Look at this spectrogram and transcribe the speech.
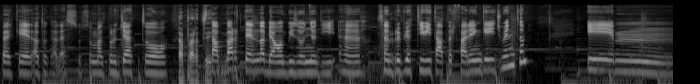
perché dato che adesso insomma il progetto Sta partendo. sta partendo, abbiamo bisogno di eh, sempre più attività per fare engagement. E, mm,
